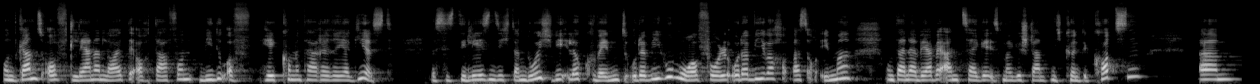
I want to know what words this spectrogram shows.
und ganz oft lernen Leute auch davon, wie du auf Hate-Kommentare reagierst. Das heißt, die lesen sich dann durch, wie eloquent oder wie humorvoll oder wie was auch immer. Und deiner Werbeanzeige ist mal gestanden, ich könnte kotzen. Ähm,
